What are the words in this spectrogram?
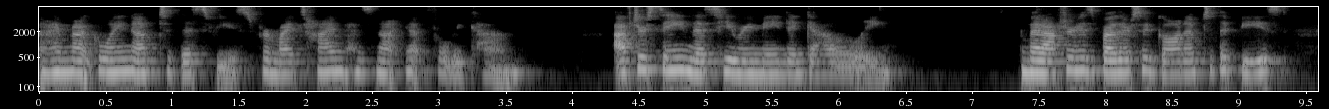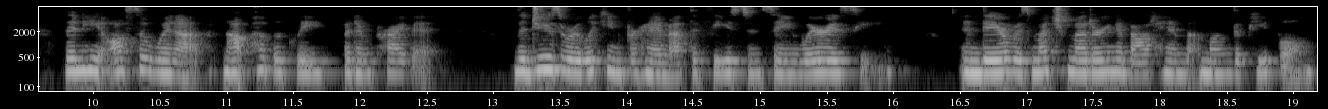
I am not going up to this feast, for my time has not yet fully come. After saying this, he remained in Galilee. But after his brothers had gone up to the feast, then he also went up, not publicly, but in private. The Jews were looking for him at the feast and saying, Where is he? And there was much muttering about him among the people.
